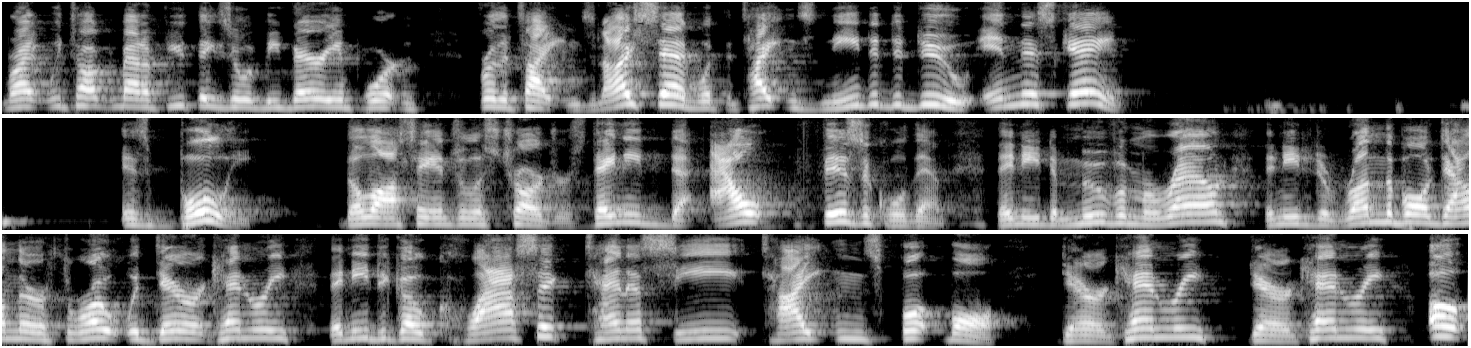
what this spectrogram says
right? We talked about a few things that would be very important for the Titans. And I said what the Titans needed to do in this game is bully the Los Angeles Chargers. They needed to out physical them. They need to move them around. They needed to run the ball down their throat with Derrick Henry. They need to go classic Tennessee Titans football. Derrick Henry, Derrick Henry. Oh,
